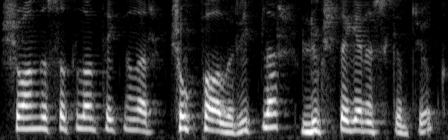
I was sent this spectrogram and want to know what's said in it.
Şu anda satılan tekneler çok pahalı ripler. Lükste gene sıkıntı yok.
